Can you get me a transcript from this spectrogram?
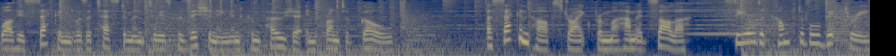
while his second was a testament to his positioning and composure in front of goal. A second-half strike from Mohamed Salah sealed a comfortable victory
